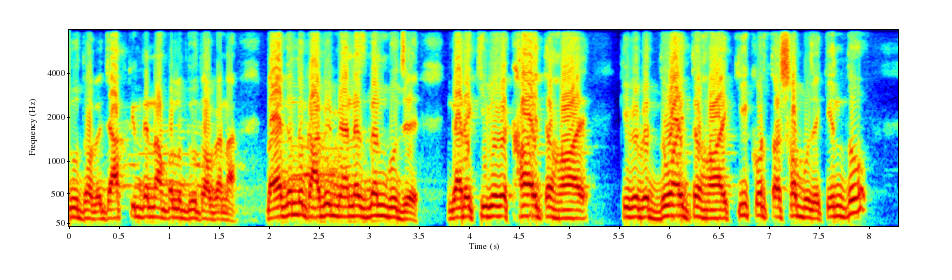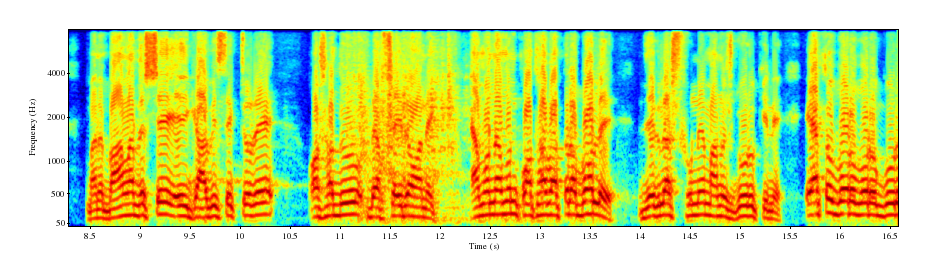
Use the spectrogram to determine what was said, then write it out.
দুধ হবে, জাত কিনতে না পারলে দুধ হবে না। ভাইয়া কিন্তু গাভীর ম্যানেজমেন্ট বুঝে, গাড়ি কীভাবে খাওয়াইতে হয়, কীভাবে দোয়াইতে হয়, কি করতে হয় সব বুঝে। কিন্তু মানে বাংলাদেশে এই গাভী সেক্টরে অসাধু ব্যবসায়ীরা অনেক। এমন এমন কথাবার্তা বলে যেগুলা শুনে মানুষ গরু কিনে। এত বড় বড় গরু,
